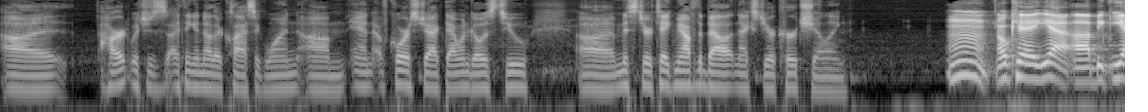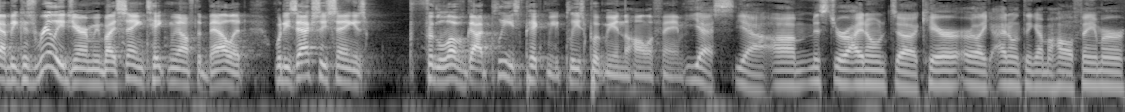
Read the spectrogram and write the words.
uh, heart, which is I think another classic one. Um, and of course, Jack, that one goes to uh, Mister Take Me Off the Ballot next year, Curt Schilling. Mm, okay, yeah, uh, be- yeah, because really, Jeremy, by saying "take me off the ballot," what he's actually saying is, "For the love of God, please pick me. Please put me in the Hall of Fame." Yes, yeah. Um, Mister, I don't uh, care, or like, I don't think I'm a Hall of Famer.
